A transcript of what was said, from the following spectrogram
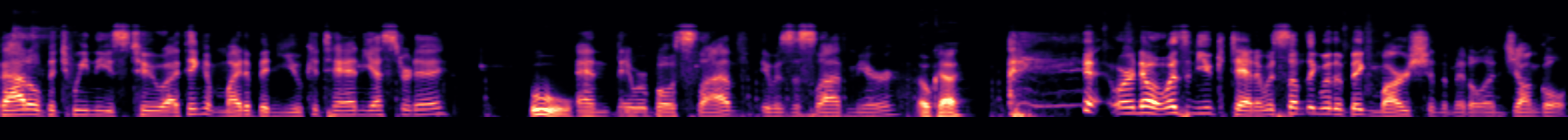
battle between these two. I think it might have been Yucatan yesterday, Ooh, and they were both Slav. It was a Slav mirror, okay. or no, it wasn't Yucatan. It was something with a big marsh in the middle and jungle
